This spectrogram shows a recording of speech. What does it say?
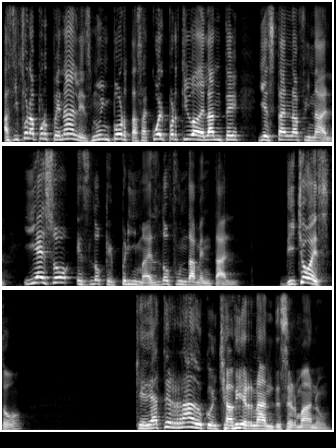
Así fuera por penales, no importa, sacó el partido adelante y está en la final. Y eso es lo que prima, es lo fundamental. Dicho esto, quedé aterrado con Xavi Hernández, hermano.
